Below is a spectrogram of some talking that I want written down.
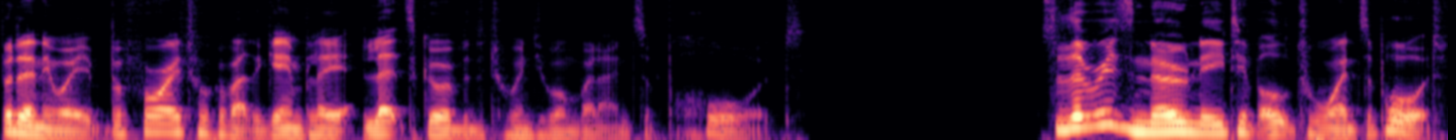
But anyway, before I talk about the gameplay, let's go over the 21 by 9 support. So there is no native ultra-wide support,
